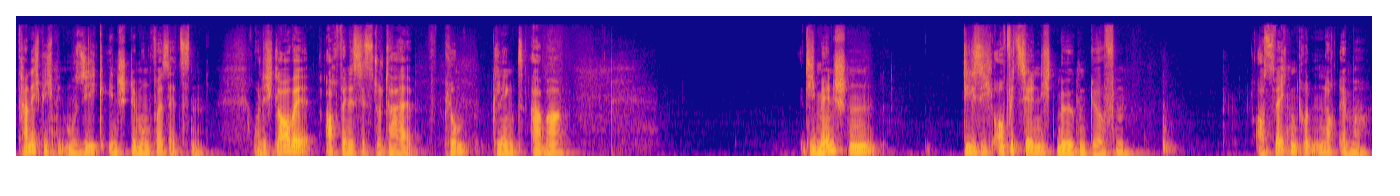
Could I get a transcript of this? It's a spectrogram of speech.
kann ich mich mit Musik in Stimmung versetzen. Und ich glaube, auch wenn es jetzt total plump klingt, aber die Menschen, die sich offiziell nicht mögen dürfen, aus welchen Gründen noch immer,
